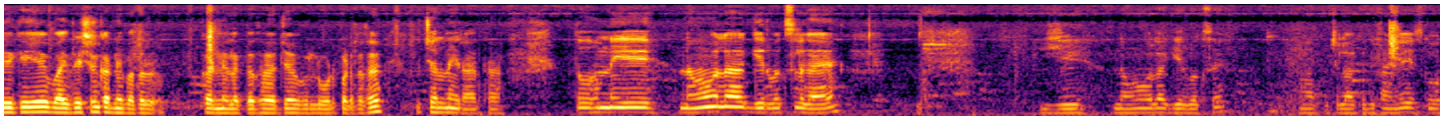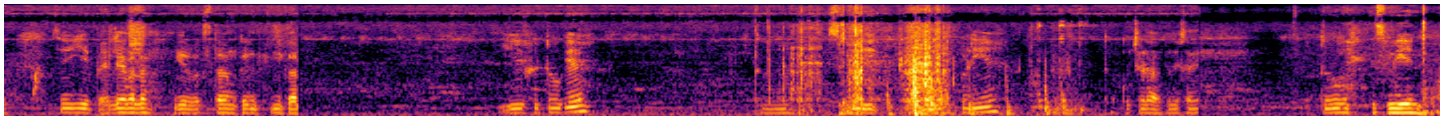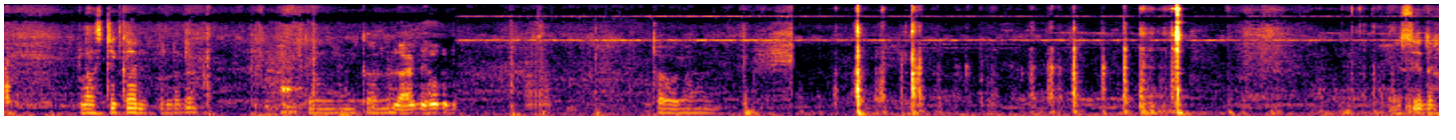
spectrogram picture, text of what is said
थी कि ये वाइब्रेशन करने पता, करने लगता था, जब लोड पड़ता था तो चल नहीं रहा था। तो हमने ये नवा वाला गियर बक्स लगाया है। ये नवा वाला गियर बक्स है। हम आपको चला के दिखाएँगे इसको। से ये पहले वाला गियर बक्स था, हमको निकाल ये फिट हो गया। तो इसमें पड़ी है। तो आपको चढ़ा के दिखाएँ। तो इसमें प्लास्टिक का लगा। तो निकालना तो यहाँ ऐसे तो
